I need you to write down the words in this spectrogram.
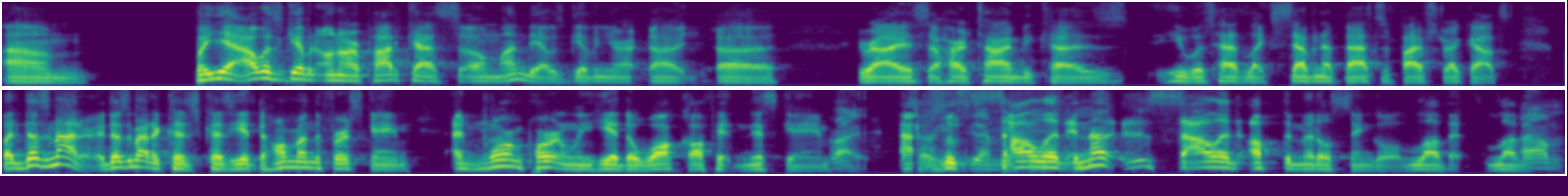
Um, but yeah, I was giving on our podcast on Monday. I was giving your uh, uh, Urias a hard time because he was had like seven at bats and five strikeouts. But it doesn't matter. It doesn't matter because because he hit the home run the first game, and more importantly, he had the walk off hit in this game. Right, absolute so solid and solid up the middle single. Love it, love it. Um,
